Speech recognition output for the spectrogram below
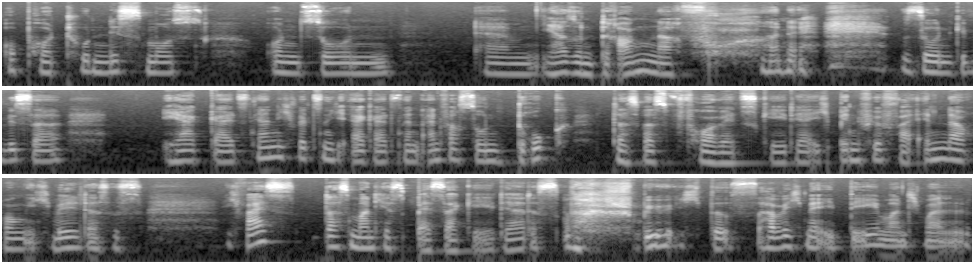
Opportunismus und so ein, ähm, ja, so ein Drang nach vorne, so ein gewisser Ehrgeiz. Ja, ich will es nicht Ehrgeiz nennen, einfach so ein Druck, dass was vorwärts geht. Ja, ich bin für Veränderung. Ich will, dass es, ich weiß, dass manches besser geht. Ja, das spüre ich, das habe ich eine Idee manchmal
